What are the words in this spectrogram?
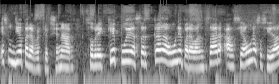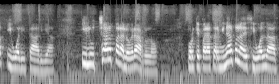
Es un día para reflexionar sobre qué puede hacer cada uno para avanzar hacia una sociedad igualitaria y luchar para lograrlo porque para terminar con la desigualdad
